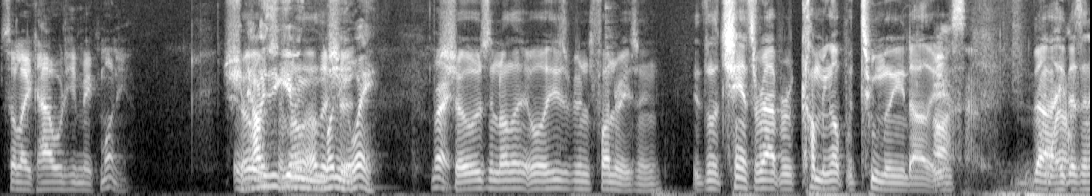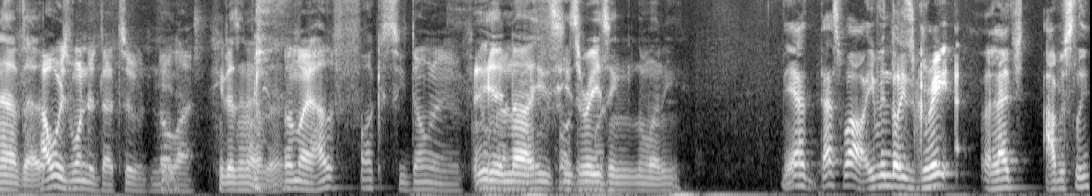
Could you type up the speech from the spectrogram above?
So like, how would he make money? And how is he and giving all other money shit. away? Right. Shows and all that. Well, he's been fundraising. It's a chance rapper coming up with two million dollars. Ah, nah, he doesn't have that. I always wondered that too. No Yeah. lie. He doesn't have that. I'm like, how the fuck is he donating? if he don't yeah, have nah, he's he's fucking raising the money. Yeah, that's wild. Even though he's great, alleged, obviously,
